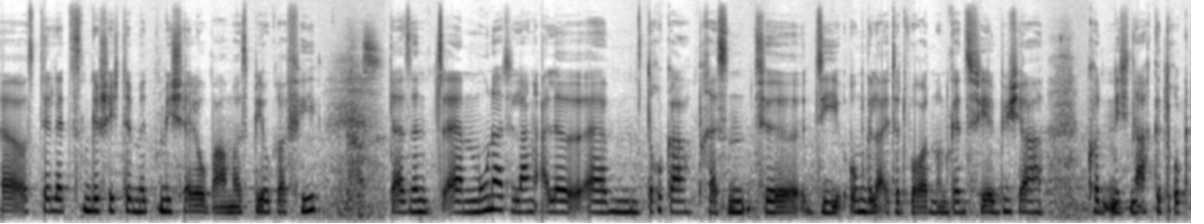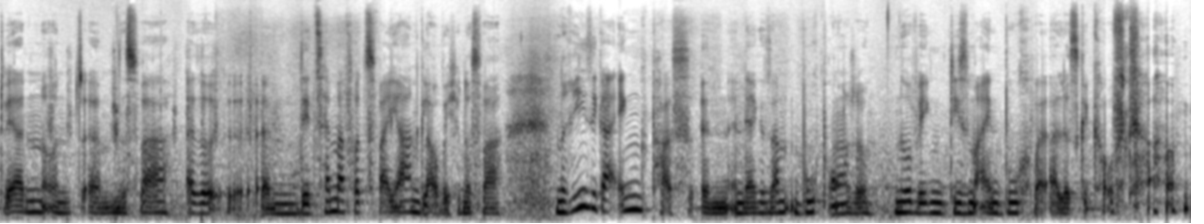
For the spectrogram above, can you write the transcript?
äh, aus der letzten Geschichte mit Michelle Obamas Biografie. Krass. Da sind ähm, monatelang alle ähm, Druckerpressen für die umgeleitet worden und ganz viele Bücher konnten nicht nachgedruckt werden. Und ähm, das war also äh, Dezember vor zwei Jahren, glaube ich. Und das war ein riesiger Engpass in, in der gesamten Buchbranche. Nur wegen diesem einen Buch, weil alles gekauft haben.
